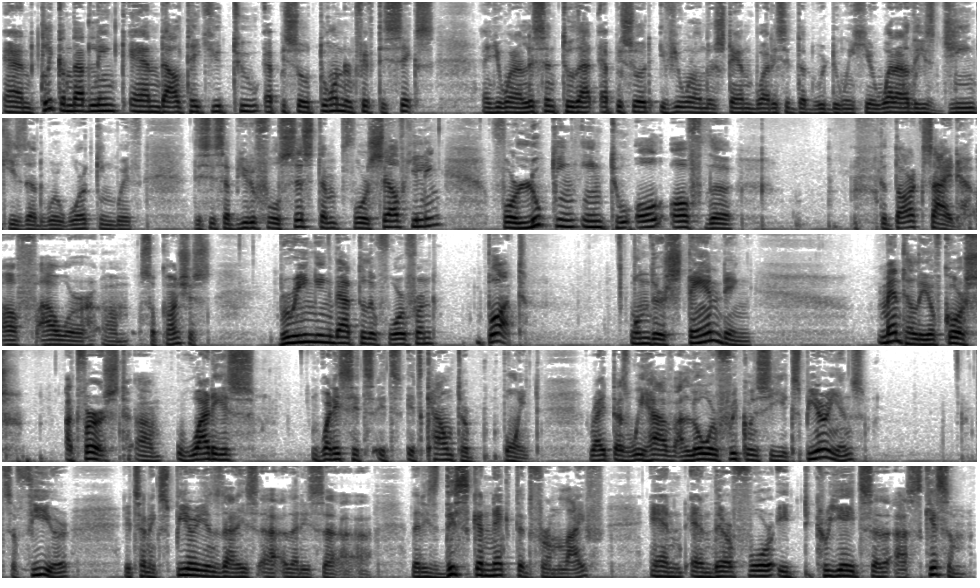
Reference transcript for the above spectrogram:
And click on that link, and I'll take you to episode 256 and you want to listen to that episode if you want to understand what is it that we're doing here. What are these gene keys that we're working with? This is a beautiful system for self-healing for looking into all of the the dark side of our um, subconscious bringing that to the forefront but understanding mentally of course at first um, what is what is its its its counterpoint right? As we have a lower frequency experience, it's a fear. It's an experience that is uh, that is uh, uh, that is disconnected from life, and and therefore it creates a, a schism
